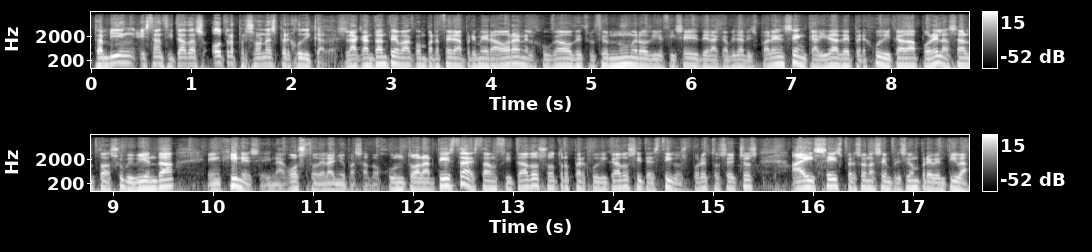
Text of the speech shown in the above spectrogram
También están citadas otras personas perjudicadas. La cantante va a comparecer a primera hora en el juzgado de instrucción número 16 de la capital hispalense en calidad de perjudicada por el asalto a su vivienda en Gines en agosto del año pasado. Junto al artista están citados otros perjudicados y testigos. Por estos hechos hay seis personas en prisión preventiva,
